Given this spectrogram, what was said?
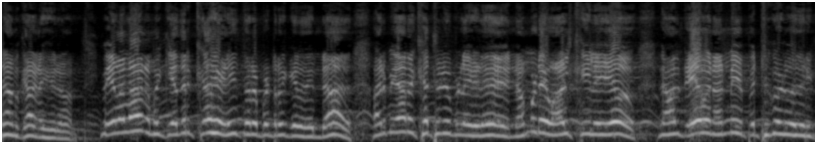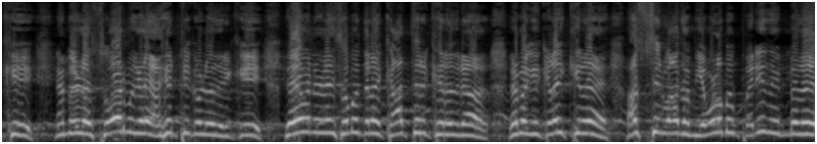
நாம் காணுகிறோம். இவையெல்லாம் நமக்கு எதற்காக எழுதித்தரப்பட்டிருக்கிறது என்றால் அருமையான கத்திர பிள்ளைகளே நம்முடைய வாழ்க்கையிலேயோ நாம் தேவ நன்மையை பெற்றுக்கொள்வதற்கு நம்மளுடைய சோர்வுகளை அகற்றிக் கொள்வதற்கு தேவனுடைய சமத்தில் காத்திருக்கிறதுனால் நமக்கு கிடைக்கிற ஆசீர்வாதம் எவ்வளவு பெரிது என்பதை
